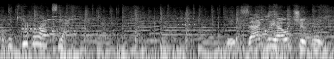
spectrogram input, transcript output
But we can't relax yet. Exactly how it should be.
